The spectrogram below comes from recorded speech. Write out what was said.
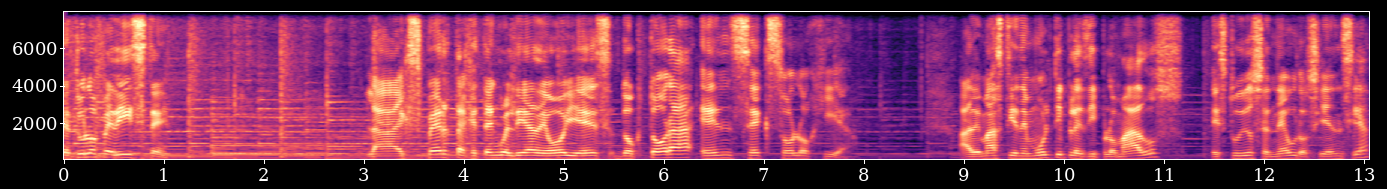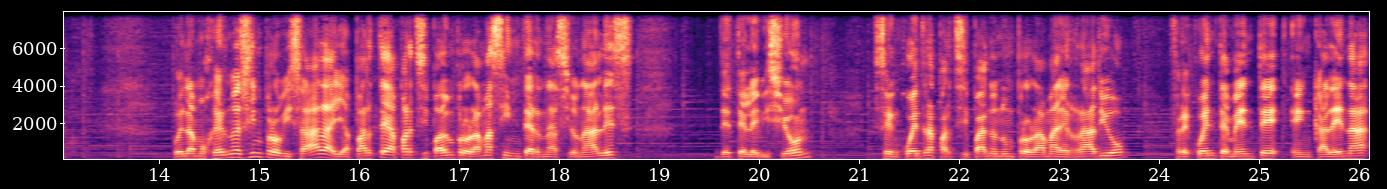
Porque tú lo pediste. La experta que tengo el día de hoy es doctora en sexología. Además tiene múltiples diplomados, estudios en neurociencia. Pues la mujer no es improvisada y aparte ha participado en programas internacionales de televisión. Se encuentra participando en un programa de radio frecuentemente en cadena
